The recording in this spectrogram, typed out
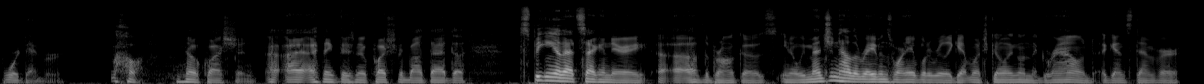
for Denver. Oh, no question. I, I think there's no question about that. The, speaking of that secondary uh, uh, of the Broncos, you know, we mentioned how the Ravens weren't able to really get much going on the ground against Denver.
